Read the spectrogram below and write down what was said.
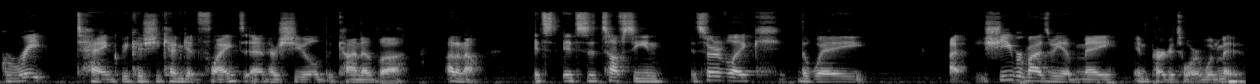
great tank because she can get flanked, and her shield kind of uh, I don't know. It's it's a tough scene. It's sort of like the way I, she reminds me of Mei in Purgatory. When Mei,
